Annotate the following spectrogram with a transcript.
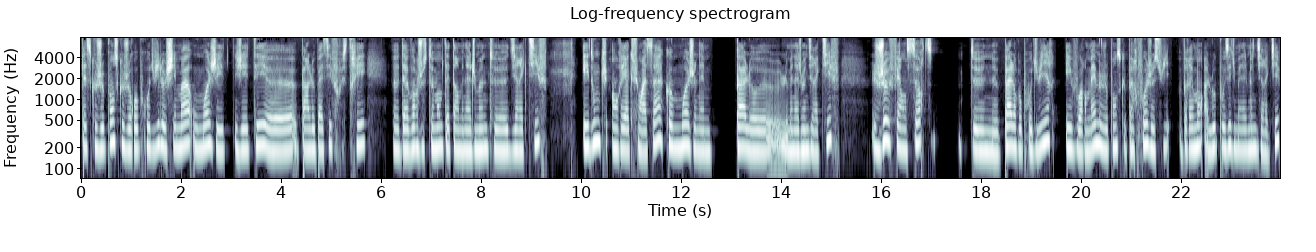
parce que je pense que je reproduis le schéma où moi j'ai été par le passé frustrée euh, d'avoir justement peut-être un management euh, directif. Et donc, en réaction à ça, comme moi, je n'aime pas le, management directif, je fais en sorte de ne pas le reproduire et voire même, je pense que parfois, je suis vraiment à l'opposé du management directif,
